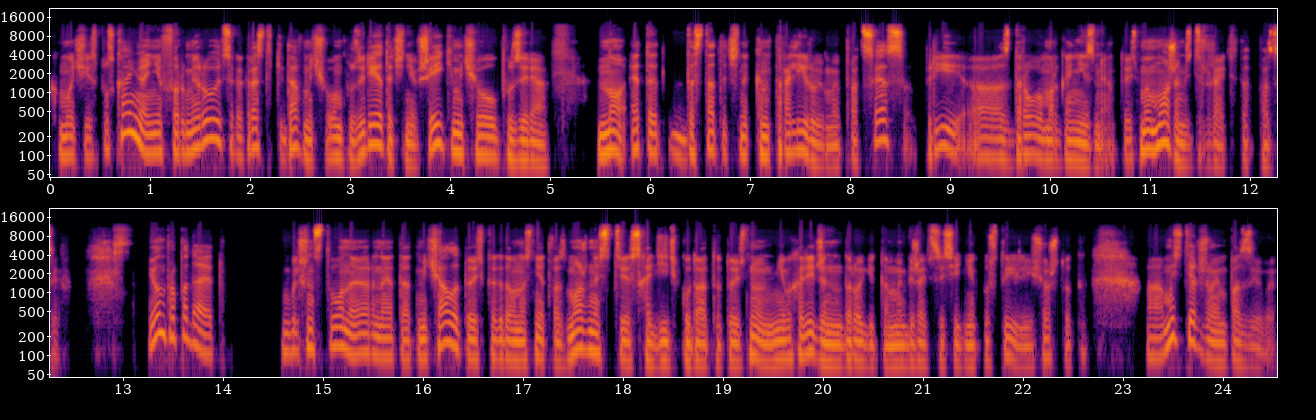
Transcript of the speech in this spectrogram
к мочеиспусканию, они формируются как раз-таки да, в мочевом пузыре, точнее в шейке мочевого пузыря. Но это достаточно контролируемый процесс при э, здоровом организме. То есть мы можем сдержать этот позыв. И он пропадает. Большинство, наверное, это отмечало, то есть когда у нас нет возможности сходить куда-то, то есть, ну, не выходить же на дороге там и бежать в соседние кусты или еще что-то. А мы сдерживаем позывы.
